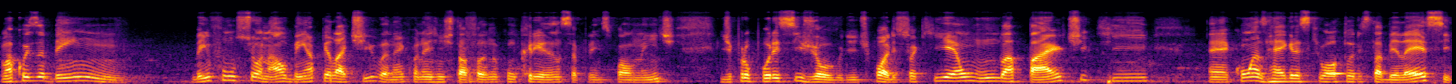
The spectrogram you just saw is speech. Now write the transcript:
É uma coisa bem bem funcional, bem apelativa, né? Quando a gente está falando com criança, principalmente, de propor esse jogo, de tipo, olha, isso aqui é um mundo à parte que é, com as regras que o autor estabelece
